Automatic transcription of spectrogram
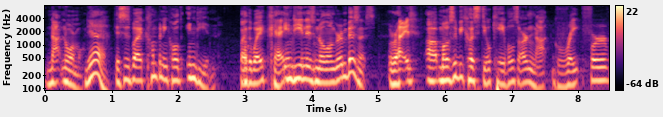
not normal. Yeah. this is by a company called Indian. By the way, Okay. Indian is no longer in business, Right. uh, mostly because steel cables are not great for.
